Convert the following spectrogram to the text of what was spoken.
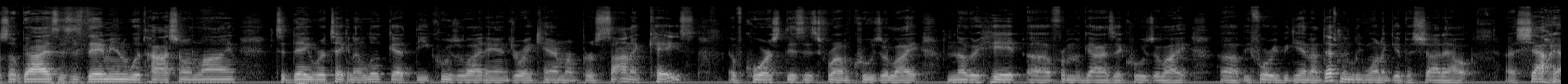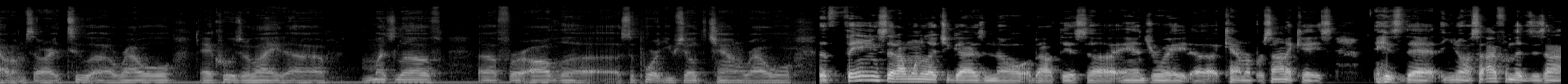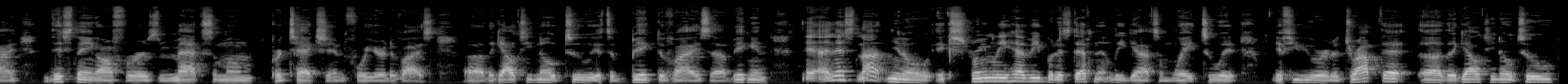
What's up guys, this is Damien with Hosh Online. Today we're taking a look at the Cruzerlite Android camera Persona case. Of course, this is from Cruzerlite, another hit uh, from the guys at Cruzerlite. Uh, before we begin, I definitely want to give a shout out, a shout out, I'm sorry, to uh, Raul at Cruzerlite. Uh, much love. Uh, for all the uh, support you showed the channel, Raul. The things that I want to let you guys know about this uh, Android uh, camera persona case is that you know aside from the design this thing offers maximum protection for your device. Uh, the galaxy note 2 it's a big device uh, big and and it's not you know extremely heavy but it's definitely got some weight to it. If you were to drop that uh, the galaxy note 2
